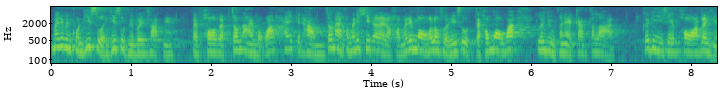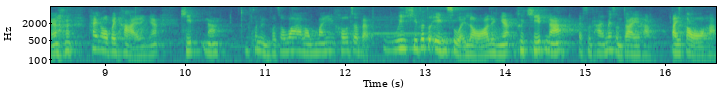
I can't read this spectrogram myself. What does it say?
ไม่ได้เป็นคนที่สวยที่สุดในบริษัทไงแต่พอแบบเจ้านายบอกว่าให้ไปทำเจ้านายเขาไม่ได้คิดอะไรหรอกเขาไม่ได้มองว่าเราสวยที่สุด แต่เขามองว่าเราอยู่แผนกการตลาด ก็ดีเซฟคอร์สอะไรอย่างเงี้ยให้เราไปถ่ายอะไรเงี้ยคิดนะ คนอื่นเขาจะว่าเราไหมเขาจะแบบวิคิดว่าตัวเองสวยหรออะไรเงี้ยคือคิดนะ แต่สุดท้ายไม่สนใจค่ะ ไปต่อค่ะ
